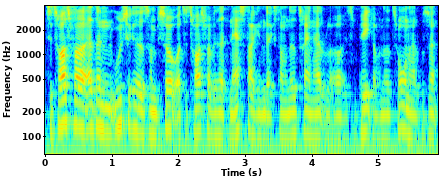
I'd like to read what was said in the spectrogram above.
Til trods for al den usikkerhed, som vi så, og til trods for, at vi havde et Nasdaq-indeks, der var nede 3,5, og S&P, der var nede 2,5 procent,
